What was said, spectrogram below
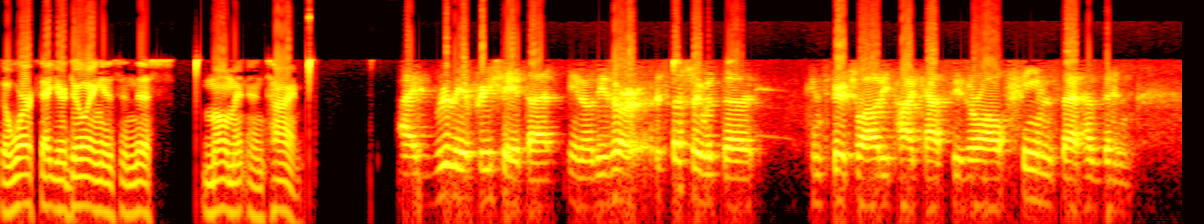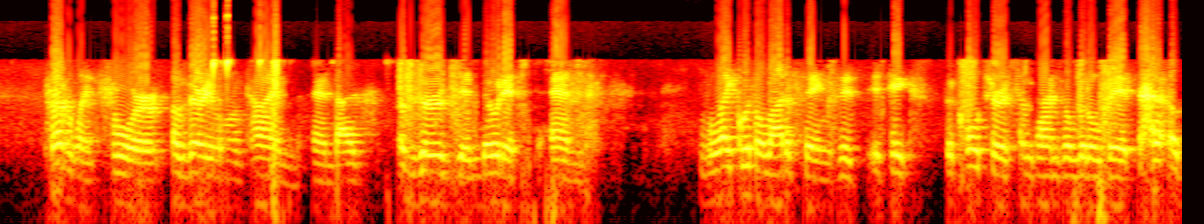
the work that you're doing is in this moment in time. I really appreciate that. You know, these are, especially with the conspirituality podcast, these are all themes that have been prevalent for a very long time, and I've observed and noticed. And like with a lot of things, it, it takes the culture sometimes a little bit of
